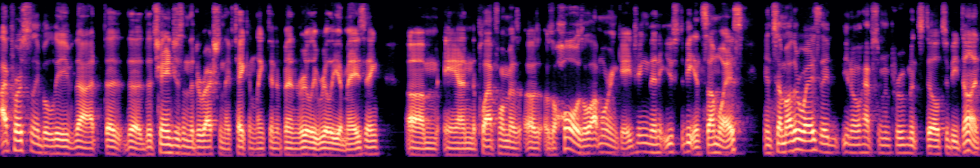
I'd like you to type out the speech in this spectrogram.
I personally believe that the, the the changes in the direction they've taken LinkedIn have been really really amazing, um, and the platform as, as, as a whole is a lot more engaging than it used to be in some ways. In some other ways, they you know have some improvements still to be done.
